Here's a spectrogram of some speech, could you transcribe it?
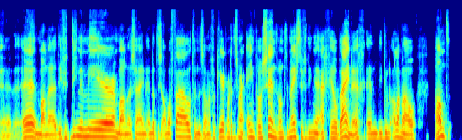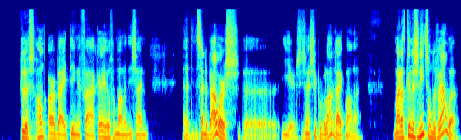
eh, eh, mannen die verdienen meer. Mannen zijn, en dat is allemaal fout en dat is allemaal verkeerd. Maar dat is maar 1%. Want de meesten verdienen eigenlijk heel weinig. En die doen allemaal handklus, handarbeid dingen vaak. Hè? Heel veel mannen die zijn, dat zijn de bouwers eh, hier. Dus die zijn super belangrijk mannen. Maar dat kunnen ze niet zonder vrouwen.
